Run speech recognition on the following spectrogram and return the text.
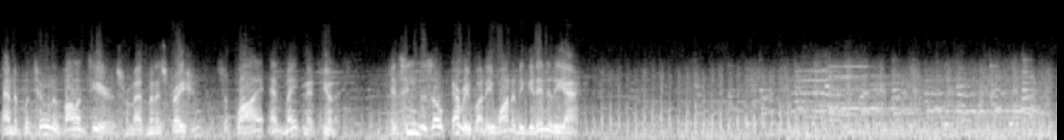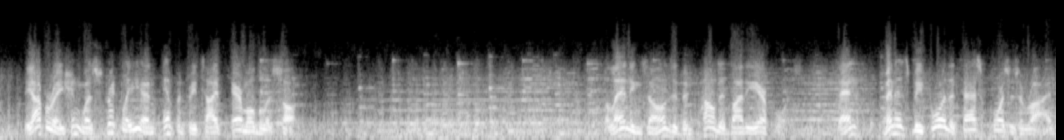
and a platoon of volunteers from administration, supply, and maintenance units. It seemed as though everybody wanted to get into the act. The operation was strictly an infantry-type air mobile assault. The landing zones had been pounded by the Air Force. Then, minutes before the task forces arrived,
